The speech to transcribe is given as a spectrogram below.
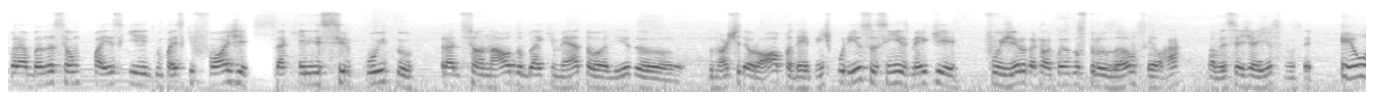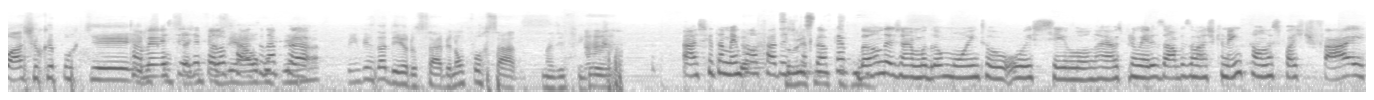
por a banda ser um país que um país que foge daquele circuito tradicional do black metal ali do, do norte da Europa, de repente por isso assim, eles meio que fugiram daquela coisa dos truzão, sei lá. Talvez seja isso, não sei. Eu acho que é porque Talvez eles conseguem seja pelo fazer fato algo da bem, pra- bem verdadeiro, sabe? Não forçado, mas enfim. Acho que também pelo fato de que a própria banda já mudou muito o estilo, né? Os primeiros álbuns eu acho que nem estão no Spotify,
